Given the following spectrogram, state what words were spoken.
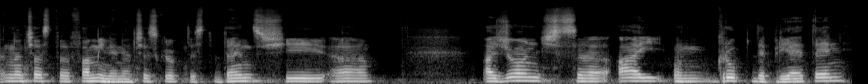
în această familie, în acest grup de studenți și ajungi să ai un grup de prieteni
